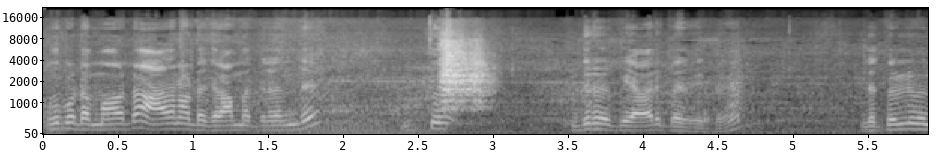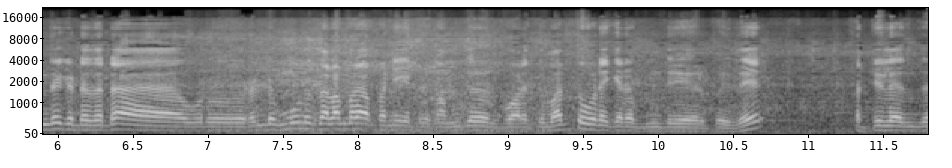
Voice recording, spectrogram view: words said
புதுக்கோட்டை மாவட்டம் ஆதனோட்டை கிராமத்துலேருந்து முத்து முந்திரி பருப்பு இந்த தொழில் வந்து கிட்டத்தட்ட ஒரு ரெண்டு மூணு தலைமுறை பண்ணிக்கிட்டு இருக்கோம் முந்திரி போகிறது வறுத்து உடைக்கிற முந்திரி பருப்பு இது. சட்டியில் இந்த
